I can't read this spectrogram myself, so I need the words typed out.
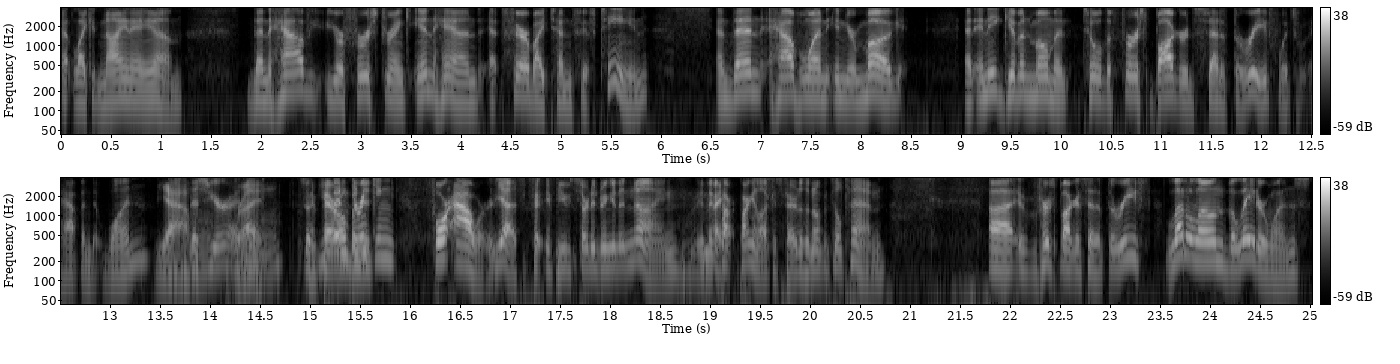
at like 9 a.m., then have your first drink in hand at fair by 10:15 and then have one in your mug at any given moment till the first Boggard set at the Reef, which happened at one Yeah. this year. I Right. think. So And you've been at- drinking for hours. Yes, if, if you started drinking at nine in the Right. car- parking lot, because fair doesn't open till ten. Uh, first Boggard set at the Reef, let alone the later ones.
